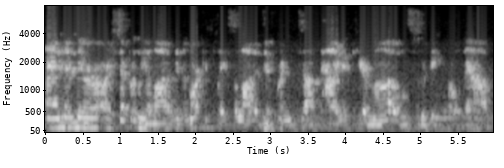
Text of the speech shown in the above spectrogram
And then there are separately a lot of in the marketplace, a lot of different uh, palliative care models that are being rolled out.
